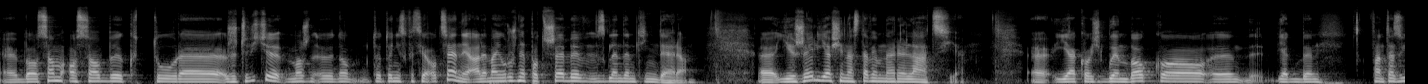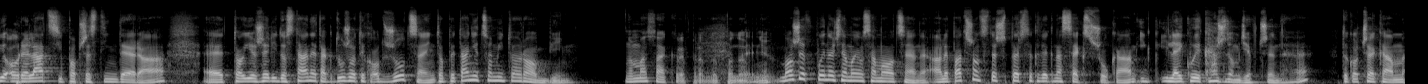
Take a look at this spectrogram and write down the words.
E, Bo są osoby, które rzeczywiście, można, no, to, to nie jest kwestia oceny, ale mają różne potrzeby względem Tindera. E, Jeżeli ja się nastawiam na relacje, e, jakoś głęboko e, jakby fantazuję o relacji poprzez Tindera, e, to jeżeli dostanę tak dużo tych odrzuceń, to pytanie, co mi to robi? No masakrę prawdopodobnie. Może wpłynąć na moją samoocenę, ale patrząc też z perspektywy, jak na seks szukam i, i lajkuję każdą dziewczynę, tylko czekam,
